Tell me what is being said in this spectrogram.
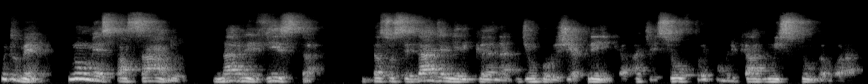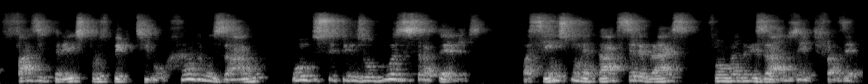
Muito bem, no mês passado, na revista da Sociedade Americana de Oncologia Clínica, a JCO, foi publicado um estudo agora, fase 3, prospectivo randomizado, onde se utilizou duas estratégias. Pacientes com metástases cerebrais foram randomizados entre fazer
